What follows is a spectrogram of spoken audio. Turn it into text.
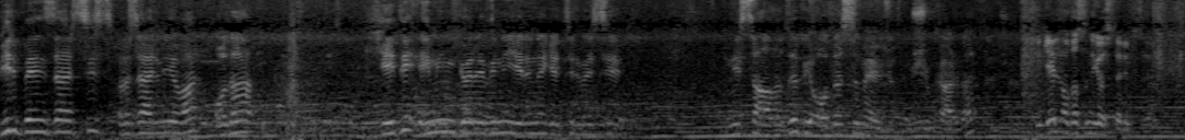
bir benzersiz özelliği var. O da yedi emin görevini yerine getirmesini sağladığı bir odası mevcutmuş yukarıda. Şimdi gelin odasını göstereyim size.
